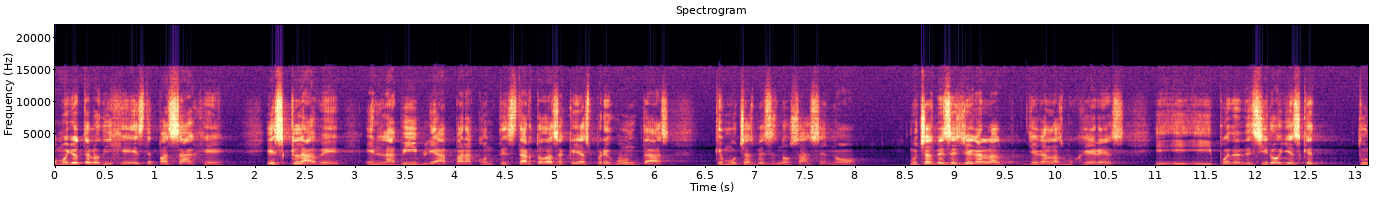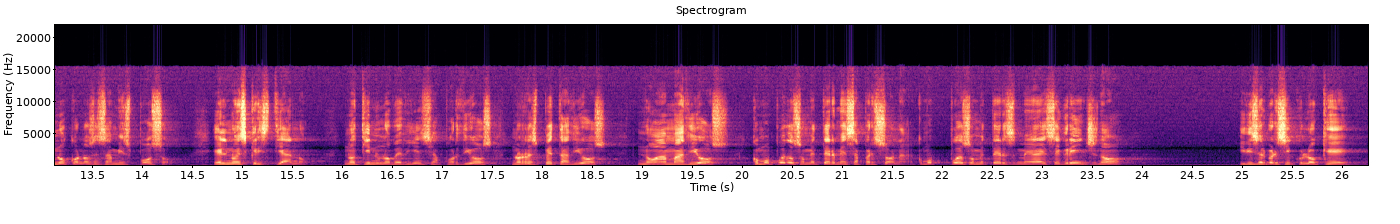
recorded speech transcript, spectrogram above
Como yo te lo dije, este pasaje es clave en la Biblia para contestar todas aquellas preguntas que muchas veces nos hacen, ¿no? Muchas veces llegan, las, llegan las mujeres y, pueden decir, oye, es que tú no conoces a mi esposo, él no es cristiano, no tiene una obediencia por Dios, no respeta a Dios, no ama a Dios. ¿Cómo puedo someterme a esa persona? ¿Cómo puedo someterme a ese Grinch, no? Y dice el versículo que,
